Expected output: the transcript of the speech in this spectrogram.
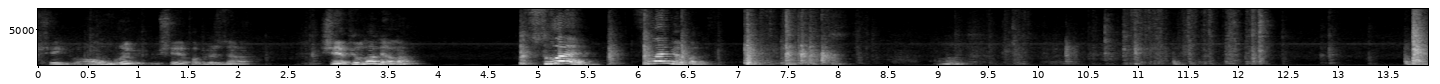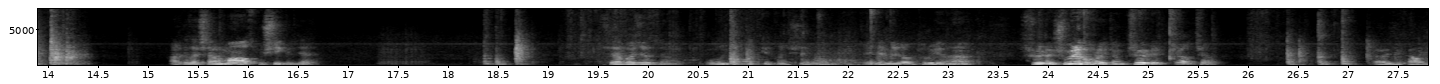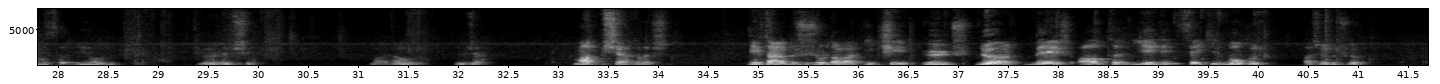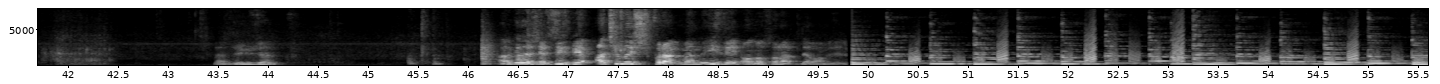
Şey gibi. Oğlum buraya bir şey yapabiliriz ha. Şey yapıyorlar ya lan. Slime. Slime yaparız. Anam. Arkadaşlar mouse bu şekilde. Şey yapacağız ya. Oğlum hakikaten şey var. Elemeli oturuyor ha. Şöyle şöyle vuracağım. Şöyle. Çok çok. Öyle kalması iyi olur. Böyle bir şey. Bayağı uzun. Güzel. Mat bir şey arkadaşlar. Bir tane tuşu şurada var. 2, 3, 4, 5, 6, 7, 8, 9. Başka tuşu yok. Bence güzel. Arkadaşlar siz bir açılış fragmanını izleyin. Ondan sonra devam edelim. Bu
